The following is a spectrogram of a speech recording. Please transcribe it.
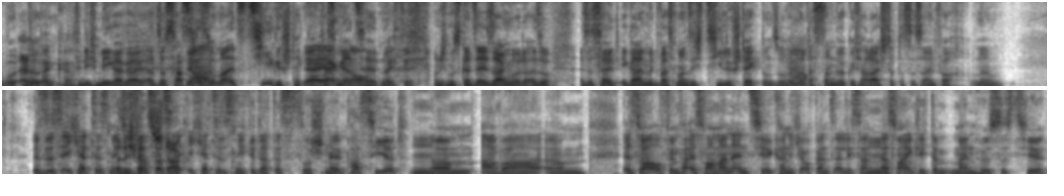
Glückwunsch. Also ja, danke. finde ich mega geil. Also das hast du Ja. dir so mal als Ziel gesteckt, Ja, hat ja, das mir genau, erzählt. Ne? richtig. Und ich muss ganz ehrlich sagen, Leute, also es ist halt egal, mit was man sich Ziele steckt und so. Wenn Ja. man das dann wirklich erreicht hat, das ist einfach, ne, Es ist, ich hätte es nicht Also ich gedacht, dass, ich hätte es nicht gedacht, dass es so schnell passiert. Ähm, aber ähm, es war auf jeden Fall, es war mein Endziel, kann ich auch ganz ehrlich sagen. Das war eigentlich mein höchstes Ziel,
